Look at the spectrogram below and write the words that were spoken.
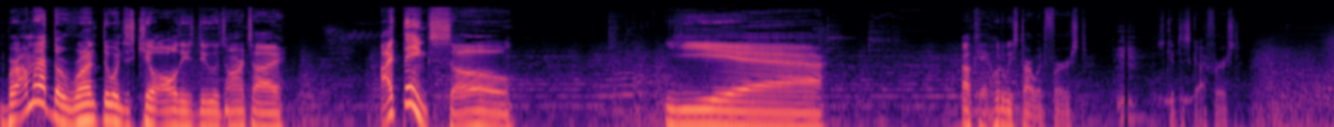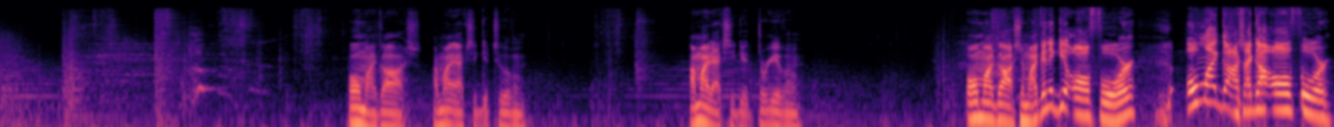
bro. I'm gonna have to run through and just kill all these dudes, aren't I? I think so. Yeah. Okay, who do we start with first? Let's get this guy first. Oh my gosh. I might actually get two of them. I might actually get three of them. Oh my gosh. Am I to get all four? Oh my gosh. I got all four.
